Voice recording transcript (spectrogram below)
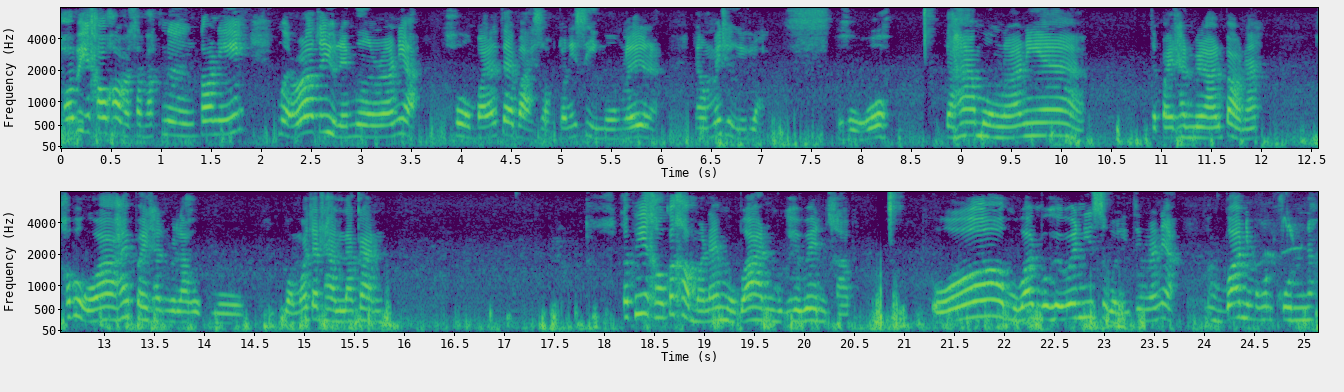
พอพี่เขาขับมาสักพักหนึ่งตอนนี้เหมือนว่าเราจะอยู่ในเมืองแล้วเนี่ยโหงไปตั้งแต่บ่ายสองตอนนี้สี่โมงแล้วเลยนะยังไม่ถึงอีกหรอโอ้โหจะห้าโมงแล้วเนี่ย จะไปทันเวลาหรือเปล่านะ เขาบอกว่าให้ไปทันเวลาหกโมงหวังว่าจะทันละกัน แล้วพี่เขาก็ขับมาในหมู่บ้านบุคเฮเว่นครับ โอ้หมู่บ้านบุคเฮเว่นนี่สวยจริงๆนะเนี่ยหมู่บ้านนี้มันคุ้นๆนะ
